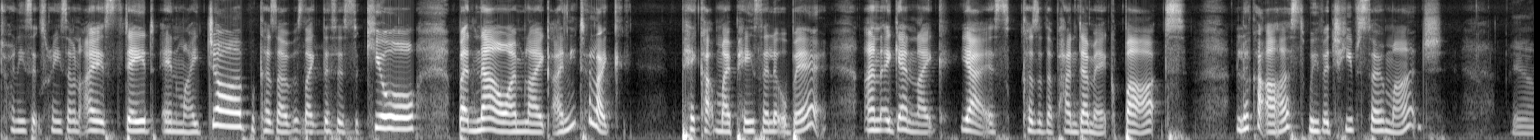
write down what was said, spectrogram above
26 27 I stayed in my job because I was like this is secure but now I'm like I need to like pick up my pace a little bit and again like yeah it's because of the pandemic but look at us we've achieved so much yeah.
